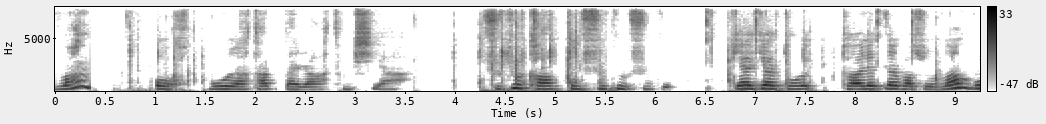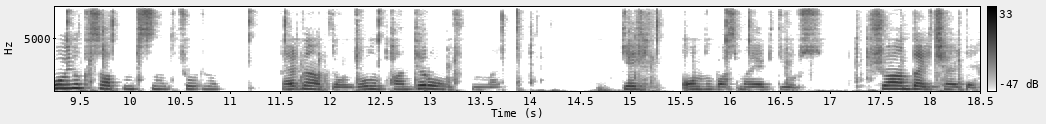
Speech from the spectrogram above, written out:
Lan. Oh bu yatak da rahatmış ya. Şükür kalktın şükür şükür. Gel gel tuva- tuvaletler basıyor. Lan boynu kısaltmışsınız çocuğun. Nereden atlıyorsunuz oğlum? Panter olmuş bunlar. Gelin onu basmaya gidiyoruz. Şu anda içeride.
